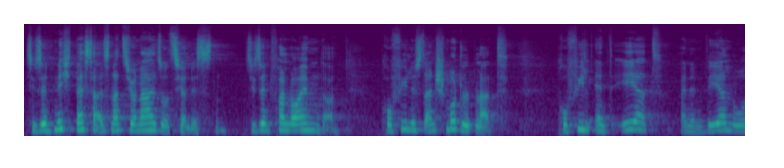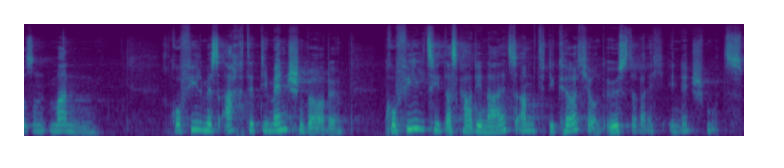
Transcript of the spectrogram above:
Sie sind nicht besser als Nationalsozialisten. Sie sind Verleumder. Profil ist ein Schmuddelblatt. Profil entehrt einen wehrlosen Mann. Profil missachtet die Menschenwürde. Profil zieht das Kardinalsamt, die Kirche und Österreich in den Schmutz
